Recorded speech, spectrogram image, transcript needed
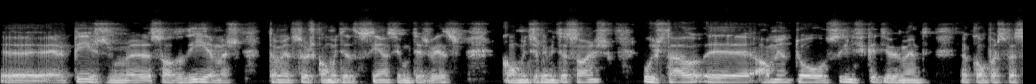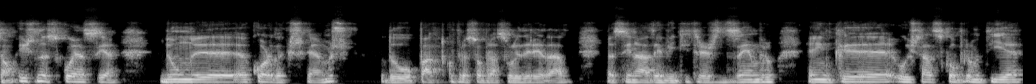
eh, ERPIs só de dia, mas também pessoas com muita deficiência, muitas vezes com muitas limitações, o Estado eh, aumentou significativamente a comparticipação. Isto na sequência de um eh, acordo a que chegamos, do Pacto de Cooperação para a Solidariedade, assinado em 23 de dezembro, em que o Estado se comprometia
